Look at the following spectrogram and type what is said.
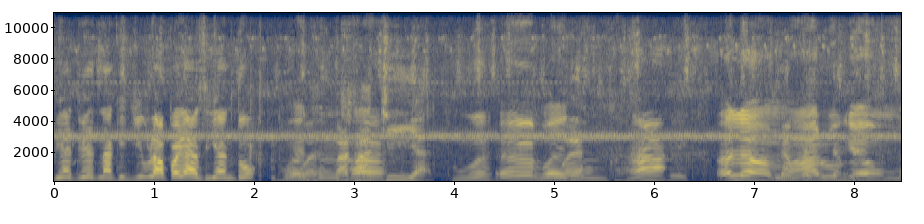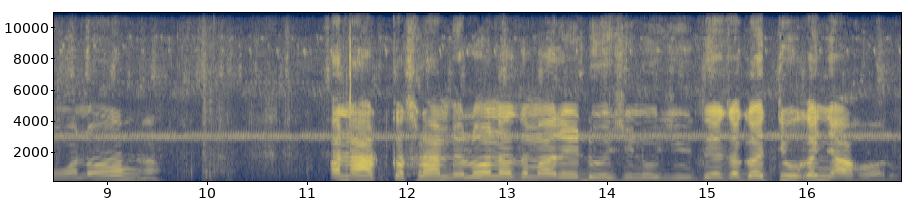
વેત વેત નાખી જીવડા પડ્યા છે યાર તો. સાચી યાર. એ ભાઈ હા. અલ્યા મારું કેવું મોનો? અને આ કથડા મેલો ને તમારે ડોશીનું જીવતે જગત્યું કન્યા હોરું.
